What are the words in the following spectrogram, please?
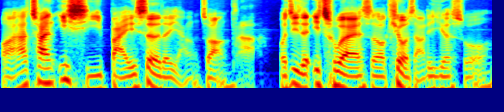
哇，他穿一袭白色的洋装。啊。我记得一出来的时候，Q 长立刻说：“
